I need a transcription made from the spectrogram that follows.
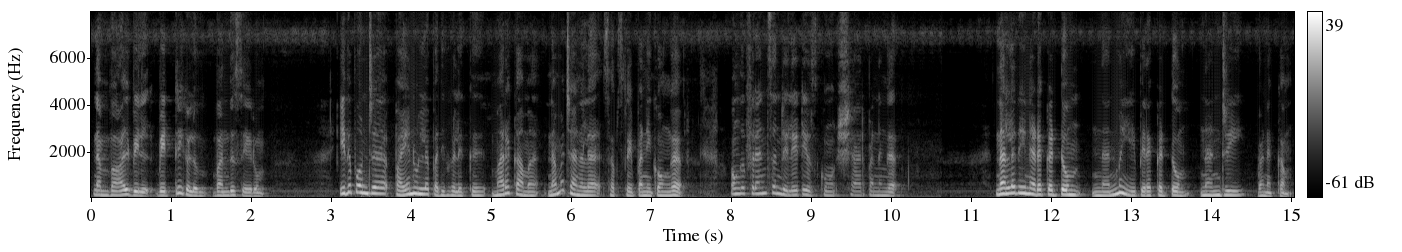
நம் வாழ்வில் வெற்றிகளும் வந்து சேரும். இது போன்ற பயனுள்ள பதிவுகளுக்கு மறக்காம நம்ம சேனலை சப்ஸ்கிரைப் பண்ணிக்கோங்க. உங்கள் ஃப்ரெண்ட்ஸ் அண்ட் ரிலேட்டிவ்ஸ்க்கும் ஷேர் பண்ணுங்கள் நல்லதே நடக்கட்டும் நன்மையை பிறக்கட்டும். நன்றி வணக்கம்.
